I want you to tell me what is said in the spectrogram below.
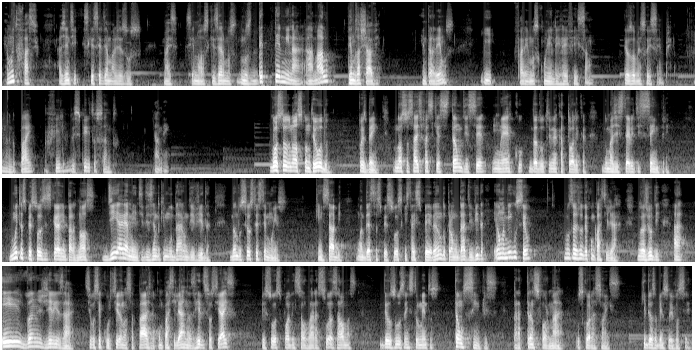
É muito fácil a gente esquecer de amar Jesus. Mas se nós quisermos nos determinar a amá-lo, temos a chave. Entraremos e faremos com ele refeição. Deus abençoe sempre. Em nome do Pai, do Filho e do Espírito Santo. Amém. Gostou do nosso conteúdo? Pois bem, o nosso site faz questão de ser um eco da doutrina católica, do magistério de sempre. Muitas pessoas escrevem para nós diariamente dizendo que mudaram de vida, dando seus testemunhos. Quem sabe uma dessas pessoas que está esperando para mudar de vida é um amigo seu. Nos ajude a compartilhar, nos ajude a evangelizar. Se você curtir a nossa página, compartilhar nas redes sociais, pessoas podem salvar as suas almas. Deus usa instrumentos tão simples para transformar os corações. Que Deus abençoe você.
